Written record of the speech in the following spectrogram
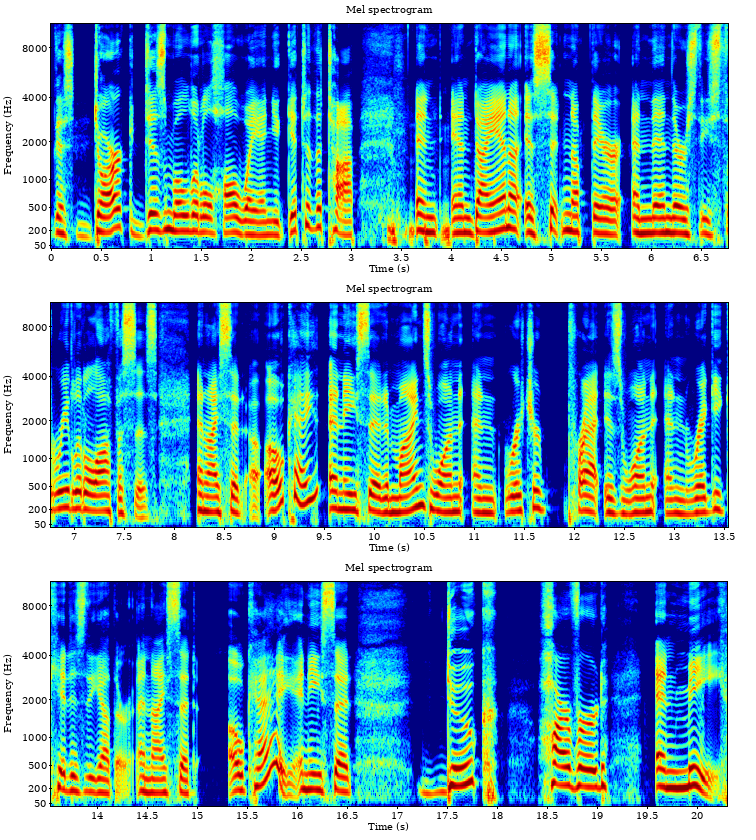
this dark dismal little hallway and you get to the top and and Diana is sitting up there and then there's these three little offices. And I said "Uh, okay. And he said and mine's one and Richard Pratt is one and Reggie Kidd is the other. And I said okay. And he said Duke Harvard and me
